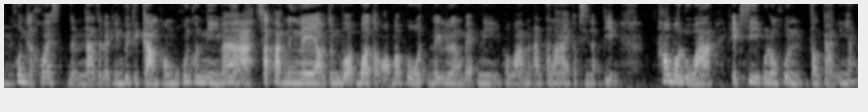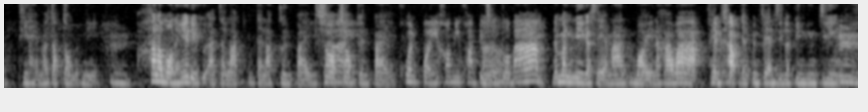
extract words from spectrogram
ม คนกับค่อยเดี๋ยวน่าจะแบบเห็นพฤติกรรมของบุคคลคนนี้มาก ค่ะ สักพักหนึ่งแล้ว จนบอสบอสต้องออกมาโพสต์ในเรื่องแบบนี้ เพราะว่ามันอันตรายกับศิลปิน เฮาบ่รู้ว่า FC ผู้ลงทุนต้องการอีหยังที่ให้มาจับจองแบบนี้ อืม ถ้าเรามองในแง่ดีคืออาจจะรักแต่รักเกินไป ชอบใช่ ชอบเกินไป ควรปล่อยให้เขามีความเป็นเออส่วนตัวบ้าง แล้วมันมีกระแสมาบ่อยนะคะ ว่าแฟนคลับอยากเป็นแฟนศิลปินจริง อืม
